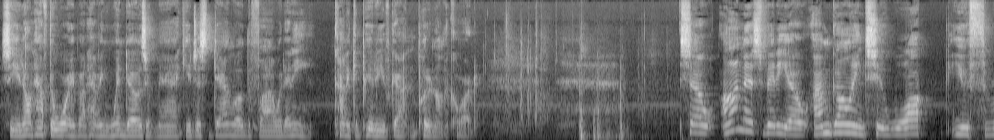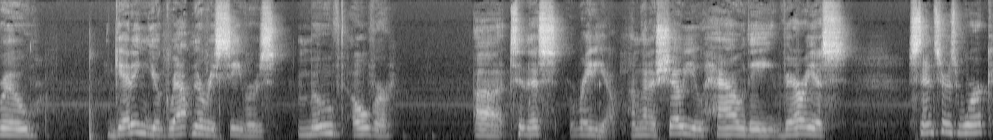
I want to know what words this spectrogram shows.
So you don't have to worry about having Windows or Mac. You just download the file with any kind of computer you've got and put it on the card. So on this video, I'm going to walk you through getting your Graupner receivers moved over uh, to this radio. I'm going to show you how the various sensors work,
